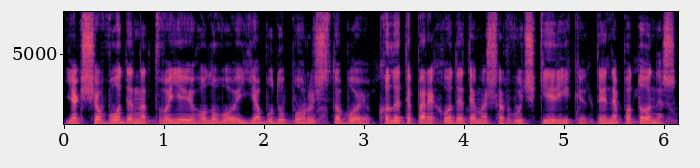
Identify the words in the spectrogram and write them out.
Якщо води над твоєю головою, я буду поруч з тобою. Коли ти переходитимеш рвучкі ріки, ти не потонеш.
